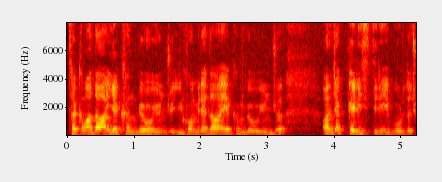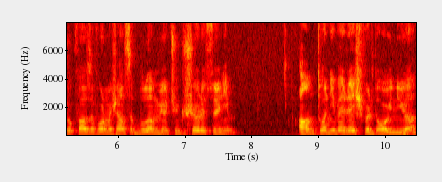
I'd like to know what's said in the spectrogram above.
takıma daha yakın bir oyuncu. İlk 11'e daha yakın bir oyuncu. Ancak Pelistri burada çok fazla forma şansı bulamıyor. Çünkü şöyle söyleyeyim. Anthony ve Rashford oynuyor.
